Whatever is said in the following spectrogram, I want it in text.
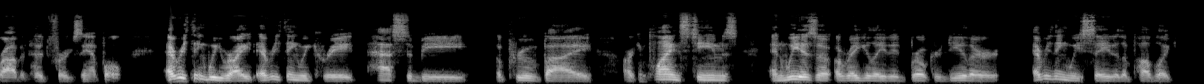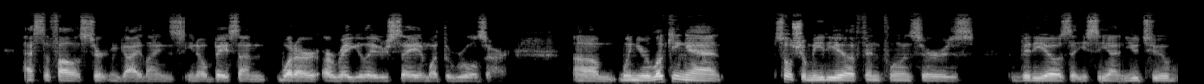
robinhood for example everything we write everything we create has to be approved by our compliance teams. And we as a, a regulated broker dealer everything we say to the public has to follow certain guidelines you know based on what our, our regulators say and what the rules are. Um, when you're looking at social media influencers videos that you see on YouTube,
